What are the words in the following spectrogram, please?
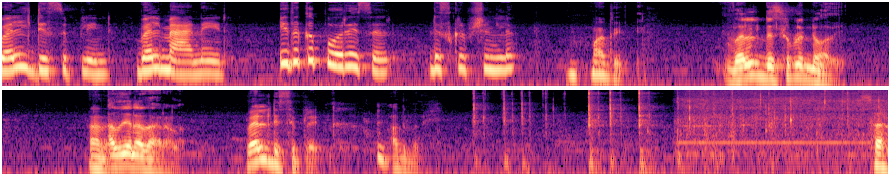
well disciplined well mannered ഇതൊക്കെ പോരെ സർ ഡിസ്ക്രിപ്ഷനിൽ മതി. വെൽ ഡിസിപ്ലിൻഡ് മതി. അത്. തന്നെ ധാരാളം. വെൽ ഡിസിപ്ലിൻഡ് അത് മതി. സർ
